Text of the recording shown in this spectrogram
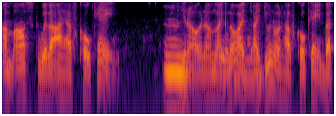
i'm asked whether i have cocaine Mm. you know and i'm like no I, I do not have cocaine but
